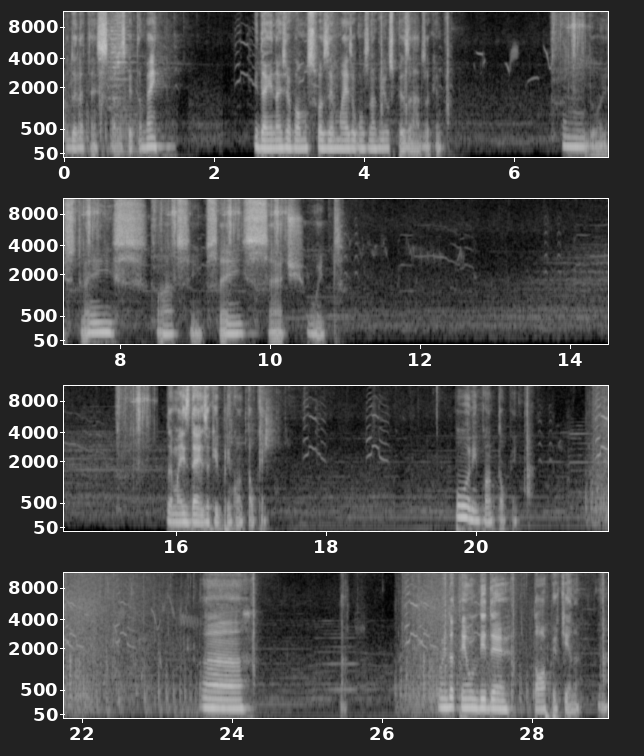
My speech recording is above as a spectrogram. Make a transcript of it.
eu deletar esses caras aqui também. E daí nós já vamos fazer mais alguns navios pesados aqui. Um, dois, três, quatro, cinco, seis, sete, oito. Fazer mais 10 aqui por enquanto tá ok. Por enquanto tá ok. Ah, tá. Eu ainda tenho um líder top aqui, né? Vou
